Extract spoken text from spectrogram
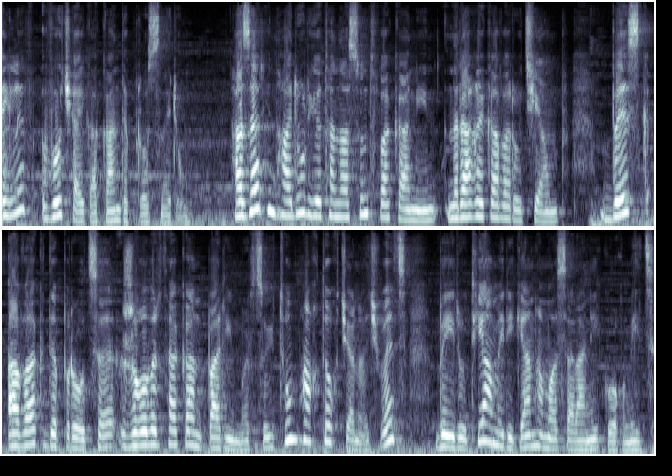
այլև ոչ հայկական դպրոցներում։ 1970 թվականին նրա ղեկավարությամբ Բեսկ ավակ դպրոցը ժողովրդական բարի մրցույթում հաղթող ճանաչվեց Բեյրութի ամերիկյան համասարանի կողմից,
